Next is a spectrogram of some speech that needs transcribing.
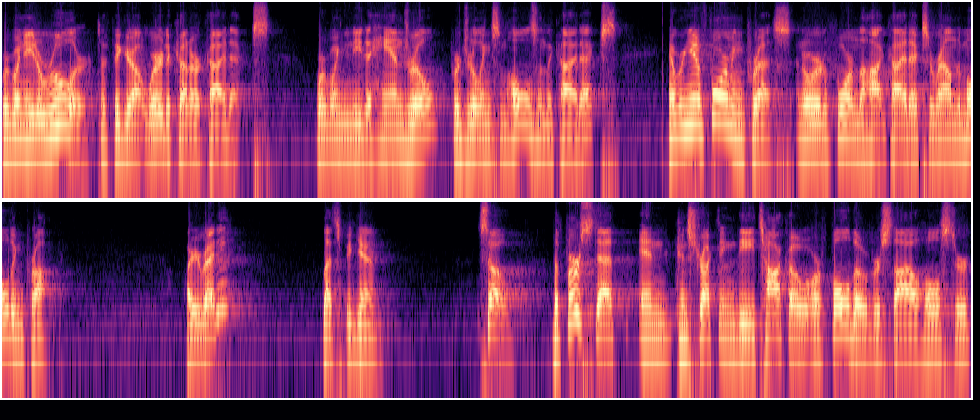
We're going to need a ruler to figure out where to cut our kydex. We're going to need a hand drill for drilling some holes in the kydex. And we're going to need a forming press in order to form the hot kydex around the molding prop. Are you ready? Let's begin. So, the first step in constructing the taco or fold-over style holster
